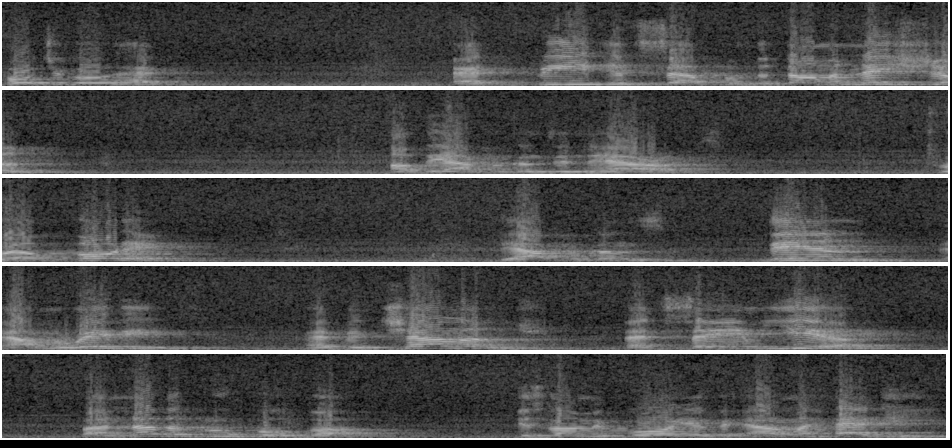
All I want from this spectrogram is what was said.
Portugal had, had freed itself from the domination of the Africans and the Arabs. 1240, the Africans then, the Almoravids, had been challenged that same year by another group of uh, Islamic warriors, the Almohades.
